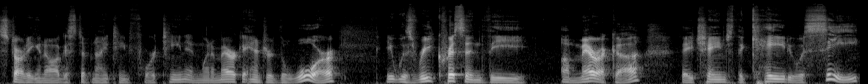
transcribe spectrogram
starting in August of 1914. And when America entered the war, it was rechristened the America. They changed the K to a C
